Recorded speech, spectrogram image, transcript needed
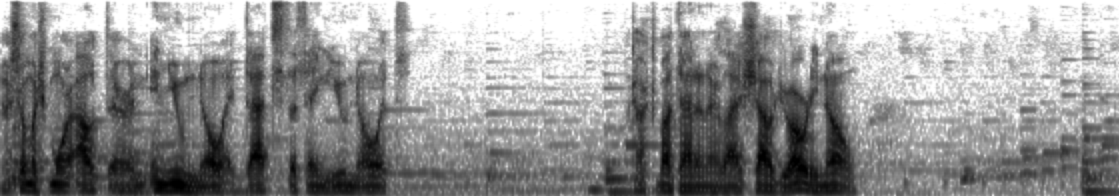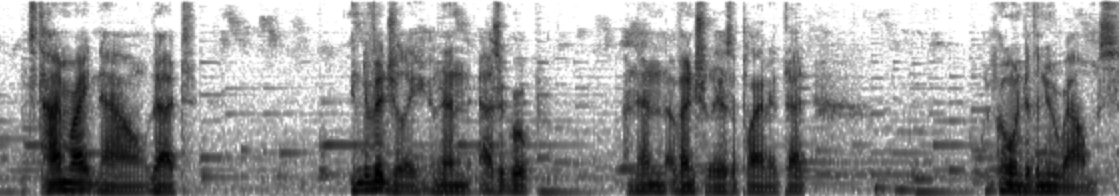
There's so much more out there, and, and you know it. That's the thing, you know it. We talked about that in our last Shoud. You already know. It's time right now that individually and then as a group and then eventually as a planet that we go into the new realms.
